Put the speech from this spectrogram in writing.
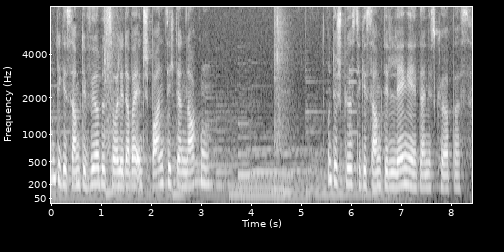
und die gesamte Wirbelsäule. Dabei entspannt sich der Nacken und du spürst die gesamte Länge deines Körpers.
